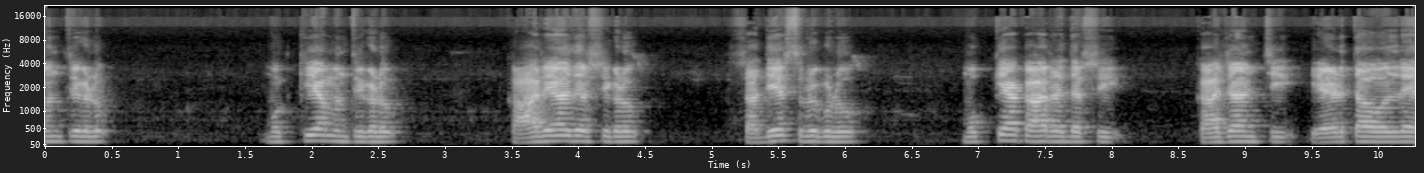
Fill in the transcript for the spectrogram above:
ಮಂತ್ರಿಗಳು ಮುಖ್ಯಮಂತ್ರಿಗಳು, ಕಾರ್ಯದರ್ಶಿಗಳು, ಸದಸ್ಯರುಗಳು, ಮುಖ್ಯ ಕಾರ್ಯದರ್ಶಿ ಖಜಾಂಚಿ ಹೇಳ್ತಾ ಹೋದ್ರೆ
